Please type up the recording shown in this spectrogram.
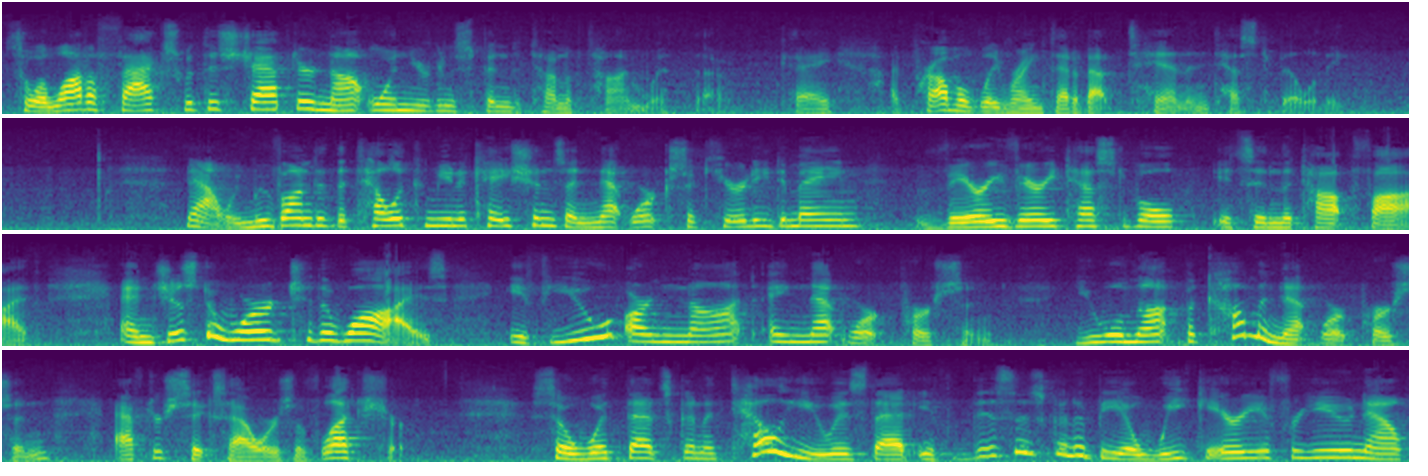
So, a lot of facts with this chapter, not one you're going to spend a ton of time with, though. Okay, I'd probably rank that about 10 in testability. Now we move on to the telecommunications and network security domain. Very, very testable. It's in the top five. And just a word to the wise if you are not a network person, you will not become a network person after six hours of lecture. So, what that's going to tell you is that if this is going to be a weak area for you, now,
